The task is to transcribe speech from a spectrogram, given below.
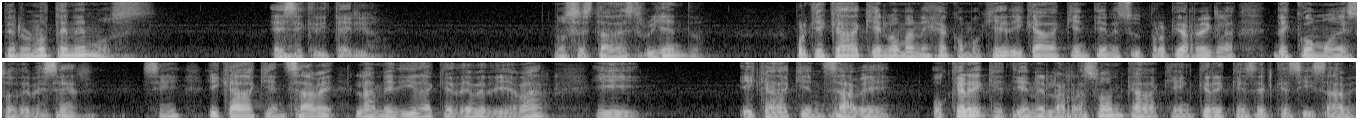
Pero no tenemos ese criterio. Nos está destruyendo. Porque cada quien lo maneja como quiere y cada quien tiene su propia regla de cómo eso debe ser. Y cada quien sabe la medida que debe de llevar y, y cada quien sabe o cree que tiene la razón, cada quien cree que es el que sí sabe.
